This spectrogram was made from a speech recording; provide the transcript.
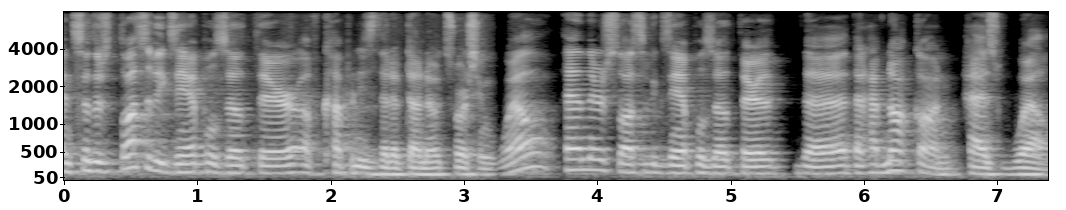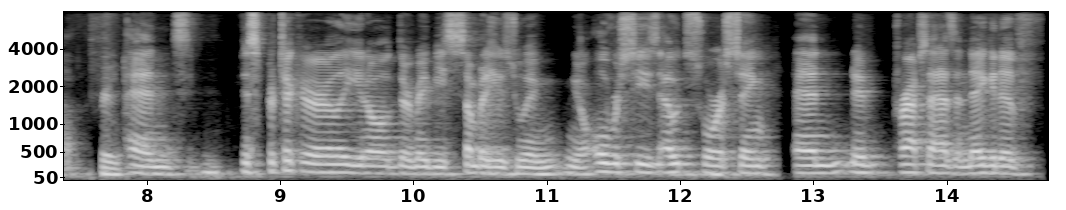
And so there's lots of examples out there of companies that have done outsourcing well, and there's lots of examples out there that, that have not gone as well. Great. And it's particularly, you know, there may be somebody who's doing, you know, overseas outsourcing, and perhaps that has a negative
